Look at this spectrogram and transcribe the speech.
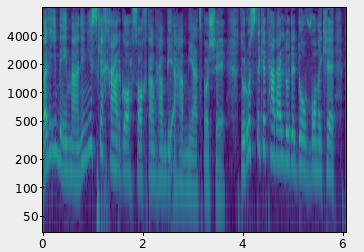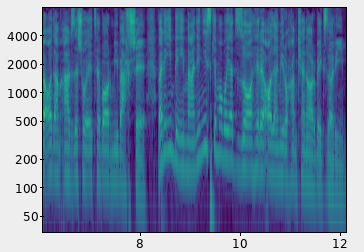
ولی این به این معنی نیست که خرگاه ساختن هم بی اهمیت باشه. درسته که تولد دومه که به آدم ارزش و اعتبار میبخشه ولی این به این معنی نیست که ما باید ظاهر آدمی رو هم کنار بگذاریم.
